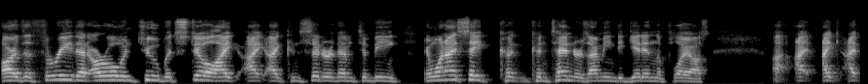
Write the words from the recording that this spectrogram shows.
are the three that are 0 2, but still I, I, I consider them to be. And when I say con- contenders, I mean to get in the playoffs. I, I I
